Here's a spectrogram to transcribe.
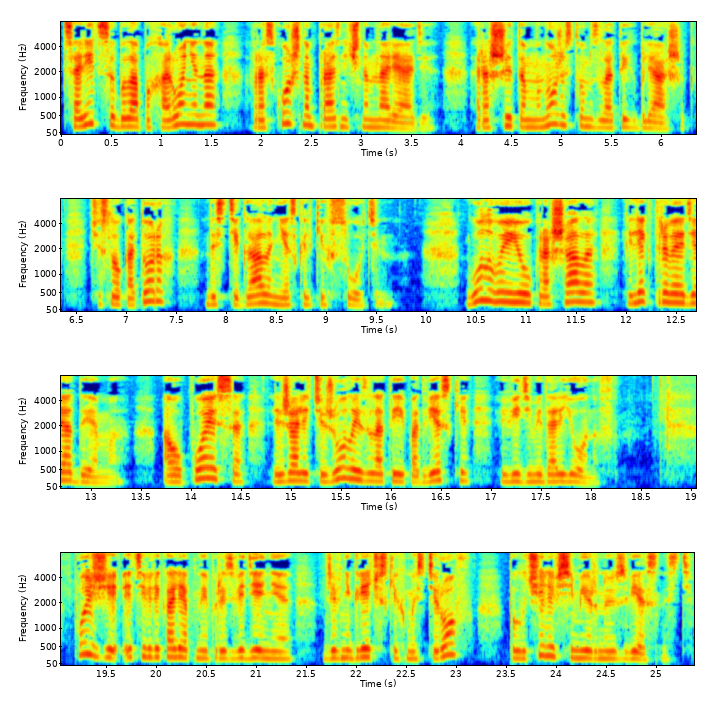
царица была похоронена в роскошном праздничном наряде, расшитом множеством золотых бляшек, число которых достигало нескольких сотен. Голову ее украшала электровая диадема, а у пояса лежали тяжелые золотые подвески в виде медальонов. Позже эти великолепные произведения древнегреческих мастеров получили всемирную известность.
